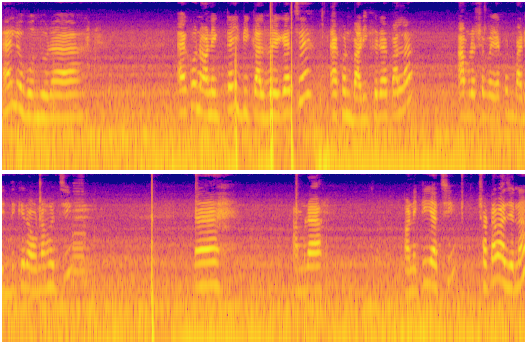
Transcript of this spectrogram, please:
হ্যালো বন্ধুরা। এখন অনেকটাই বিকাল হয়ে গেছে, এখন বাড়ি ফেরার পালা। আমরা সবাই এখন বাড়ির দিকে রওনা হচ্ছি। আমরা অনেকেই আছি। ছটা বাজে না?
